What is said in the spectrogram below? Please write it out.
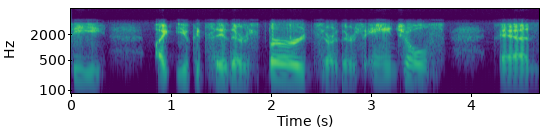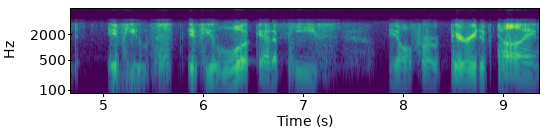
see. I you could say there's birds or there's angels, and if you if you look at a piece, you know, for a period of time,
